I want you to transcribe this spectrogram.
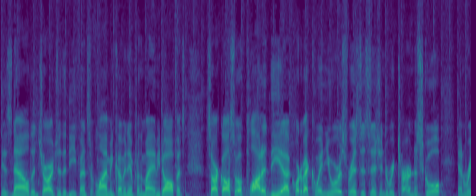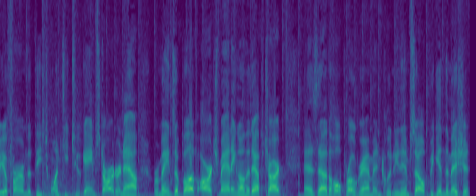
is now in charge of the defensive lineman coming in from the Miami Dolphins. Sark also applauded the uh, quarterback Quinn Ewers for his decision to return to school and reaffirmed that the 22 game starter now remains above Arch Manning on the depth chart as uh, the whole program, including himself, begin the mission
